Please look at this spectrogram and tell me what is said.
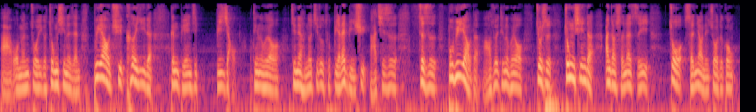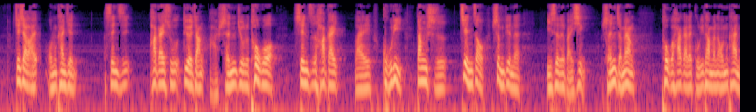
啊，我们做一个忠心的人，不要去刻意的跟别人去比较。听众朋友，今天很多基督徒比来比去啊，其实这是不必要的啊。所以，听众朋友就是忠心的按照神的旨意做神要你做的工。接下来，我们看见先知哈该书第二章啊，神就是透过先知哈该来鼓励当时建造圣殿的以色列百姓。神怎么样透过哈该来鼓励他们呢？我们看。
